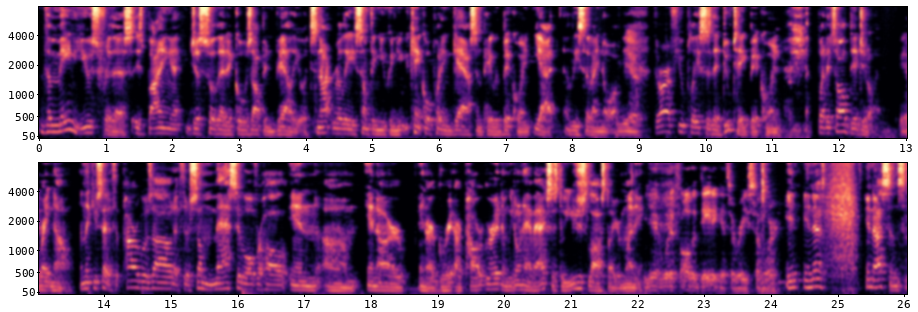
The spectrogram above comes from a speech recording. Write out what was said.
the main use for this is buying it just so that it goes up in value, it's not really something you can you can't go put in gas and pay with Bitcoin yet, at least that I know of. Yeah. There are a few places that do take Bitcoin, but it's all digital Yeah. right now. And like you said, if the power goes out, if there's some massive overhaul in um, in our in our grid, our power grid, and we don't have access to it, you just lost all your money. Yeah. What if all the data gets erased somewhere? In in es- in essence,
